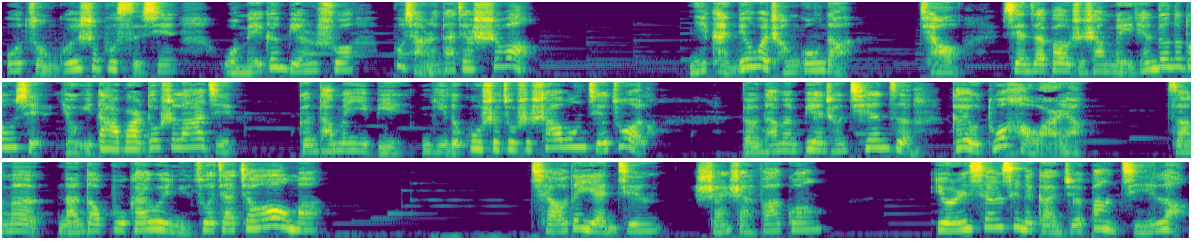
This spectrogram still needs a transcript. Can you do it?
我总归是不死心。我没跟别人说，不想让大家失望。你肯定会成功的。瞧，现在报纸上每天登的东西有一大半都是垃圾，跟他们一比，你的故事就是沙翁杰作了。等他们变成签字，该有多好玩呀！咱们难道不该为女作家骄傲吗？乔的眼睛闪闪发光，有人相信的感觉棒极了。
